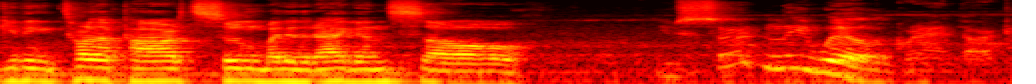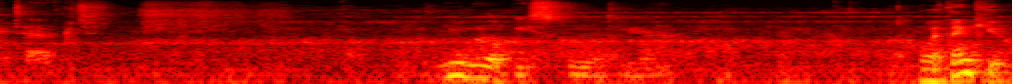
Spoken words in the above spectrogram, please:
getting torn apart soon by the dragons, so You certainly will, Grand Architect. You will be schooled here. well, thank you.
